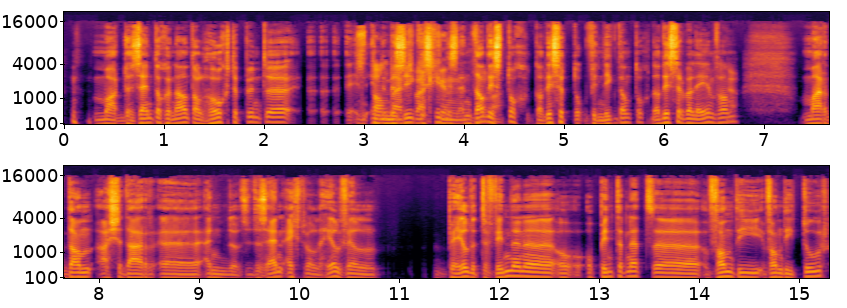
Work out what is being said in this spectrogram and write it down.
Maar er zijn toch een aantal hoogtepunten eh, in, in de muziekgeschiedenis. En dat voilà. is toch, dat is er toch, vind ik dan toch, dat is er wel één van. Ja. Maar dan, als je daar, en er zijn echt wel heel veel beelden te vinden eh, op internet eh, van, die, van die tour.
